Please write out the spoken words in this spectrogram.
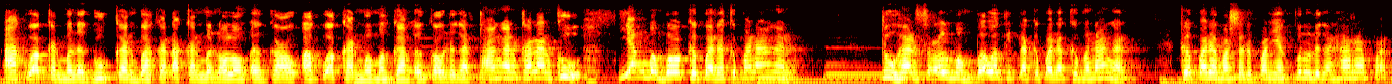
Aku akan meneguhkan bahkan akan menolong engkau, aku akan memegang engkau dengan tangan kananku yang membawa kepada kemenangan. Tuhan selalu membawa kita kepada kemenangan, kepada masa depan yang penuh dengan harapan,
